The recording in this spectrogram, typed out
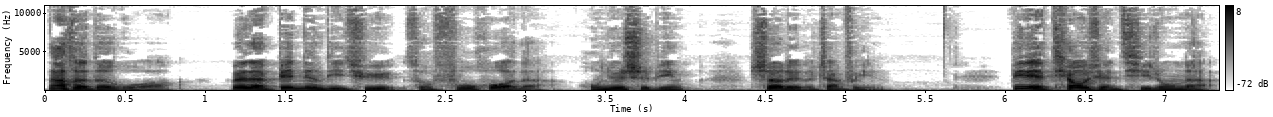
纳粹德国为在边境地区所俘获的红军士兵设立了战俘营，并且挑选其中的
